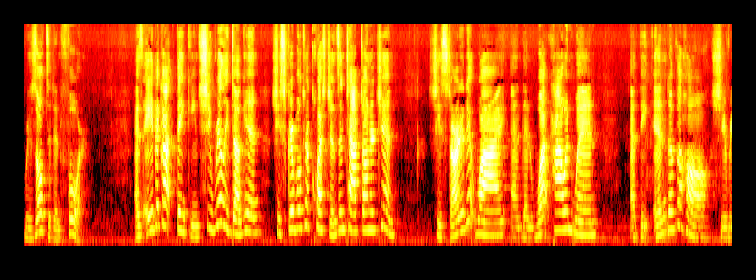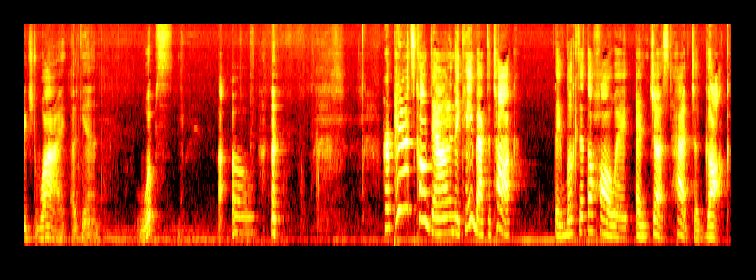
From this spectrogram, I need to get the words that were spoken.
resulted in four. As Ada got thinking, she really dug in. She scribbled her questions and tapped on her chin. She started at why, and then what, how, and when. At the end of the hall, she reached why again. Whoops. Uh-oh. her parents calmed down and they came back to talk. They looked at the hallway and just had to gawk.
